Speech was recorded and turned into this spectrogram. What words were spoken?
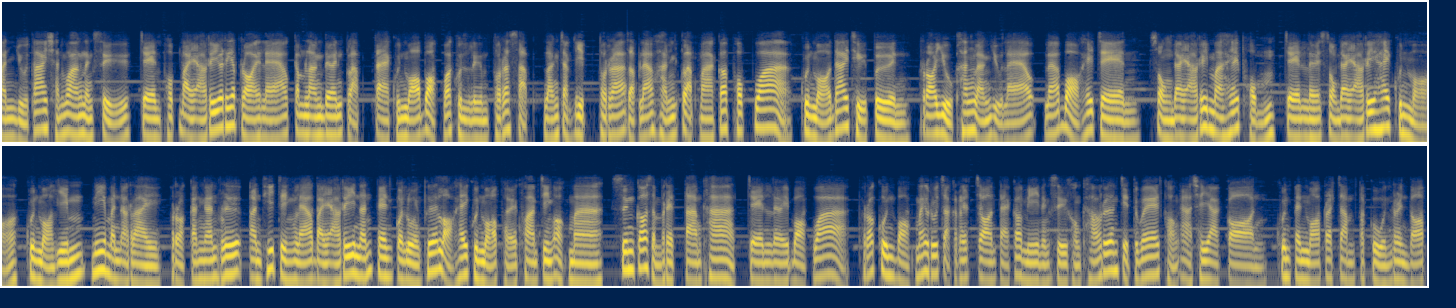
มันอยู่ใต้ชั้นวางหนังสือ เจนพบไดอารี่เรียบร้อยแล้วกำลังเดินกลับ แต่คุณหมอบอกว่าคุณลืมโทรศัพท์ หลังจากหยิบโทรศัพท์แล้วหันกลับมาก็พบว่าคุณหมอได้ถือปืนรออยู่ข้างหลังอยู่แล้ว แล้วบอกให้เจน ส่งไดอารี่มาให้ผม เจนเลยส่งไดอารี่ให้คุณหมอ คุณหมอยิ้ม นี่มันอะไรหลอกกันงั้นหรือ อันที่จริงแล้วไดอารี่นั้นเป็นกลวงเพื่อหลอกให้คุณหมอเผยความจริงออกมา ซึ่งก็สำเร็จตามคาด เจนเลยบอกว่า เพราะคุณบอกไม่รู้จักเรดจอนแต่ก็มีหนังสือของเขาเรื่องจิตเวชของอาชญากร คุณเป็นหมอประจำตระกูลเรนดอฟ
